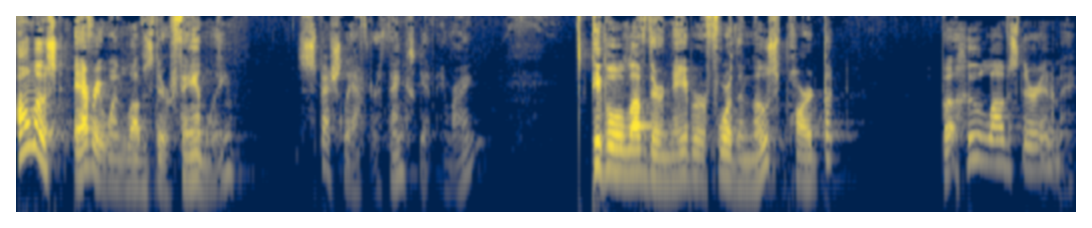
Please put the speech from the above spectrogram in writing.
Almost everyone loves their family, especially after Thanksgiving, right? People love their neighbor for the most part, but, but who loves their enemy?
